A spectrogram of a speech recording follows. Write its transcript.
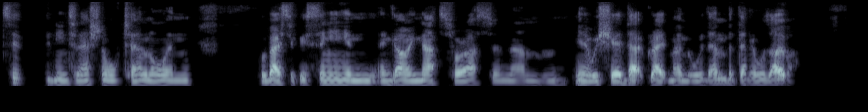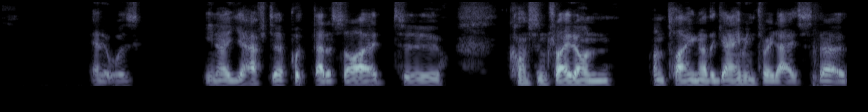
Sydney International Terminal and were basically singing and, and going nuts for us. And, um, you know, we shared that great moment with them, but then it was over. And it was, you know, you have to put that aside to concentrate on, on playing another game in three days. So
